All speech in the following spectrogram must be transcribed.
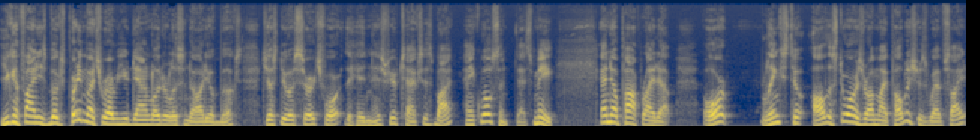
You can find these books pretty much wherever you download or listen to audiobooks. Just do a search for The Hidden History of Texas by Hank Wilson. That's me. And they'll pop right up. Or links to all the stores are on my publisher's website,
